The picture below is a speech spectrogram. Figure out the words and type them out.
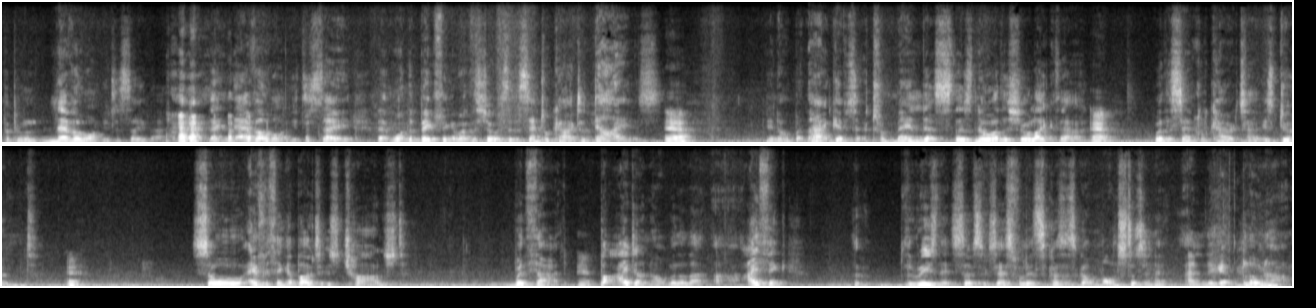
but people never want you to say that. they never want you to say that what the big thing about the show is that the central character dies. Yeah. You know, but that gives it a tremendous. There's no other show like that Yeah. where the central character is doomed. Yeah. So everything about it is charged with that. Yeah. But I don't know whether that. I think the, reason it's so successful is because it's got monsters in it and they get blown up.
